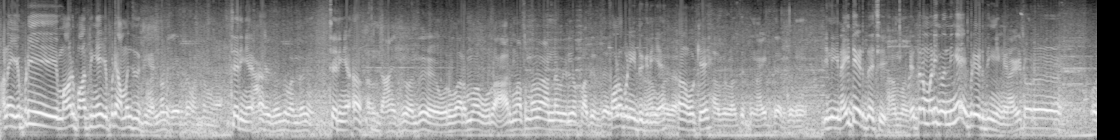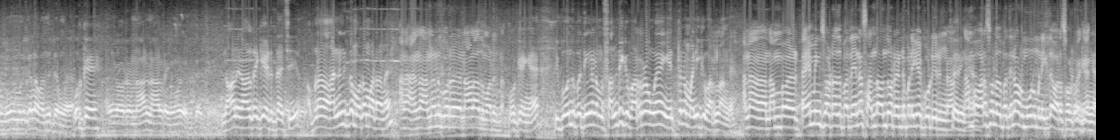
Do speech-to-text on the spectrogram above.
அண்ணா எப்படி மாடு பாத்தீங்க? எப்படி அமைஞ்சதுக்குங்க இன்னொன்று கேட்டு தான் வந்தோங்க சரிங்க இது வந்து வந்து சரிங்க. நான் இது வந்து ஒரு வாரமா ஒரு ஆறு மாசமா தான் அண்ணன் வீடியோ பார்த்துட்டு ஃபாலோ பண்ணிட்டு இருக்கிறீங்க ஆ ஓகே அப்புறம் வந்துட்டு நைட் தான் எடுத்தோம் இன்னைக்கு நைட்டே எடுத்தாச்சு. ஆமாங்க. எத்தனை மணிக்கு வந்தீங்க? எப்படி எடுத்தீங்க? நைட் ஒரு ஒரு மூணு மணிக்கெல்லாம் வந்துட்டோங்க. ஓகே. அங்கே ஒரு நாலு நாலரைக்கும் போது எடுத்தாச்சு. நாலு நாலரைக்கே எடுத்தாச்சு. அப்படின்னா அண்ணனுக்கு தான் மொதல் மாட்டானே ஆனா அண்ணன் அண்ணனுக்கு ஒரு நாலாவது மாடுங்கண்ணா ஓகேங்க. இப்போ வந்து பார்த்தீங்கன்னா நம்ம சந்தைக்கு வர்றவங்க எத்தனை மணிக்கு வரலாங்க? ஆனா நம்ம டைமிங் சொல்றது பாத்தீங்கன்னா சந்தை வந்து ஒரு ரெண்டு மணிக்கே கூடிருங்கண்ணா சரிங்க. நம்ம வர சொல்றது பாத்தீங்கன்னா ஒரு மூணு மணிக்கு தான் வர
